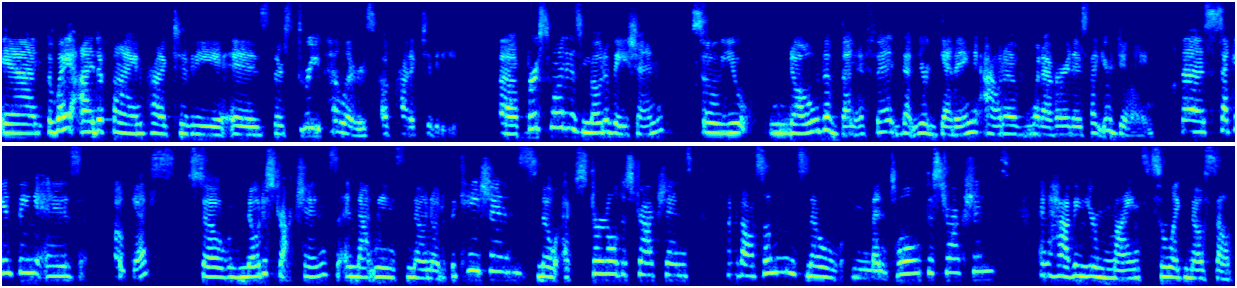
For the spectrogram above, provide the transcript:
And the way I define productivity is there's three pillars of productivity. Uh, first one is motivation. So you know the benefit that you're getting out of whatever it is that you're doing. The second thing is focus. So no distractions. And that means no notifications, no external distractions, but it also means no mental distractions and having your mind. So like no self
